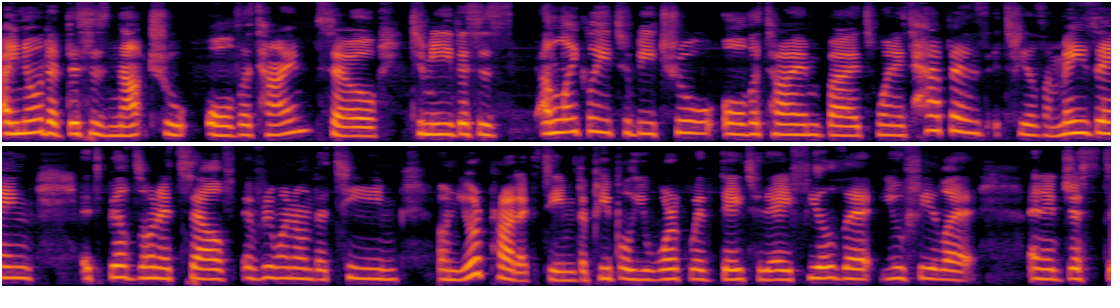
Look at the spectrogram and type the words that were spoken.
I know that this is not true all the time. So to me, this is unlikely to be true all the time, but when it happens, it feels amazing. It builds on itself. Everyone on the team, on your product team, the people you work with day to day, feels it, you feel it, and it just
